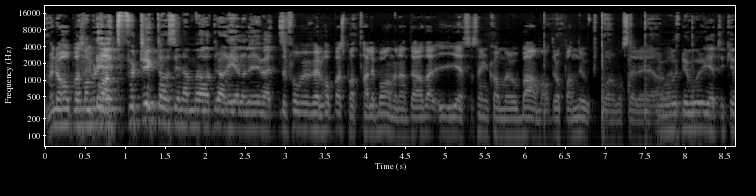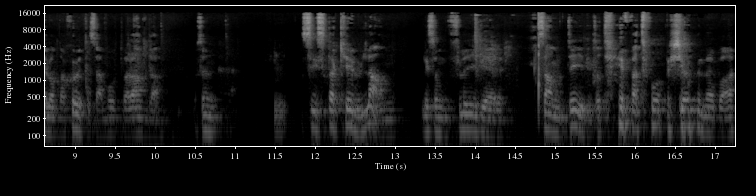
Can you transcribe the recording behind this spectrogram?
Men då hoppas De har vi på blivit att, förtryckta av sina mödrar hela livet. då får vi väl hoppas på att talibanerna dödar IS och sen kommer Obama och droppar nukes på dem och så är det Det över. vore, det vore jättekul om de skjuter så här mot varandra. Och sen sista kulan liksom flyger samtidigt och träffar två personer bara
